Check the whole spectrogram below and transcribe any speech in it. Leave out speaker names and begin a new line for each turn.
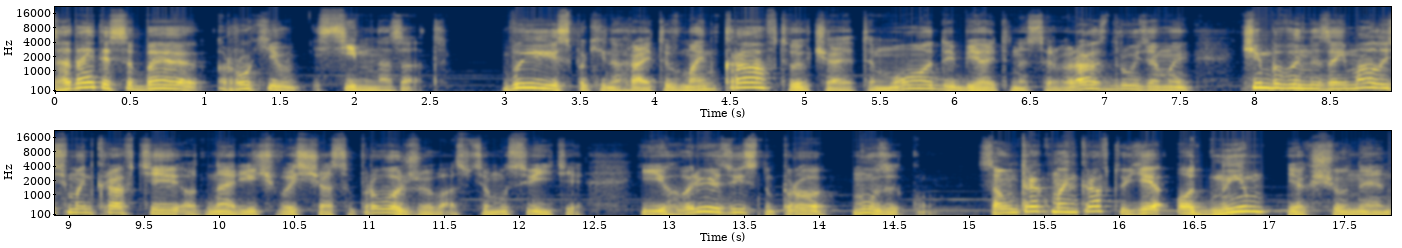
Згадайте себе років 7 назад. Ви спокійно граєте в Майнкрафт, вивчаєте моди, бігаєте на серверах з друзями. Чим би ви не займались в Майнкрафті, одна річ весь час супроводжує вас в цьому світі. І говорю я, звісно, про музику. Саундтрек Майнкрафту є одним, якщо не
